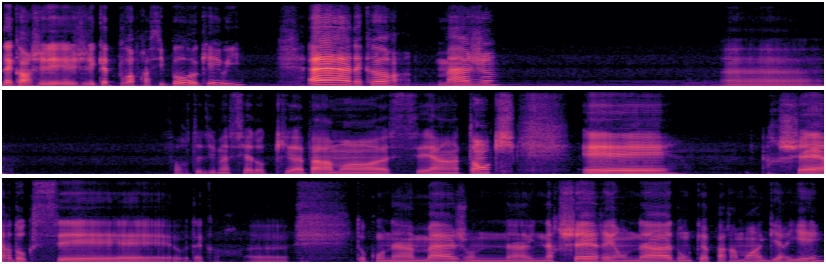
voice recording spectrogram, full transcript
D'accord, j'ai les, quatre pouvoirs principaux, ok, oui. Ah, d'accord, mage. Euh... Force de Demacia, donc apparemment euh, c'est un tank. Et... Archer, donc c'est... Oh, D'accord. Euh, donc on a un mage, on a une archère et on a donc apparemment un guerrier.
